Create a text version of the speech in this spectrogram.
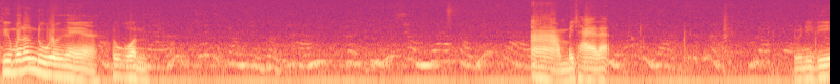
คือมันต้องดูยังไงอะทุกคน อ่าไม่ใช่แล้วดูดีดี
